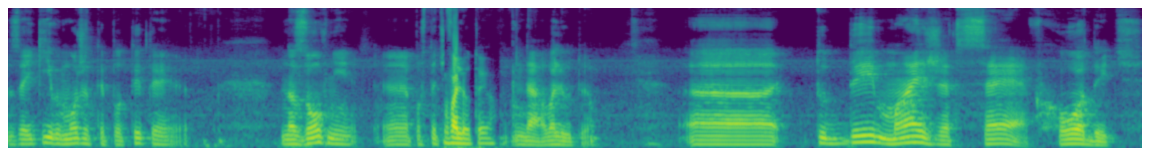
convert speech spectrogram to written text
за який ви можете платити назовні постачання. Валютою. да, валютою. Е, туди майже все входить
